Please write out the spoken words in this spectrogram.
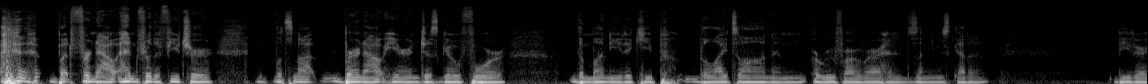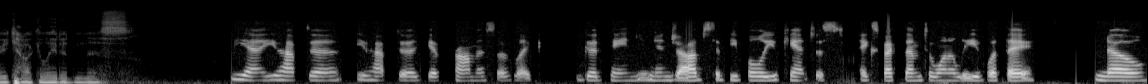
but for now and for the future, let's not burn out here and just go for the money to keep the lights on and a roof over our heads. I mean, you just gotta be very calculated in this. yeah, you have to you have to give promise of like good paying union jobs to people. You can't just expect them to want to leave what they know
